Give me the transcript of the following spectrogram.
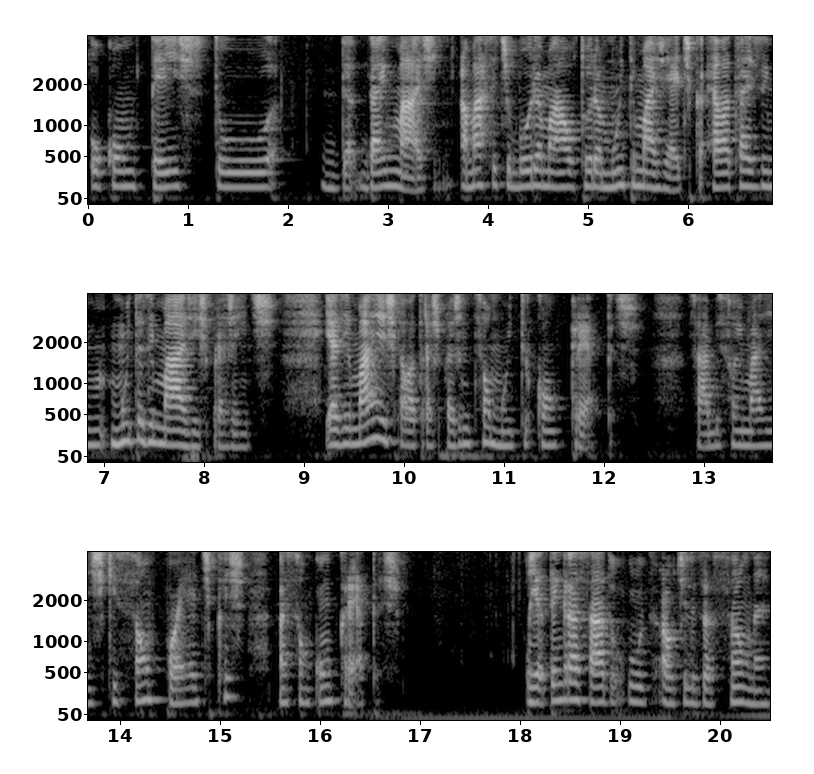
o contexto da, da imagem. A Marcia Tibur é uma autora muito imagética. Ela traz im muitas imagens pra gente. E as imagens que ela traz pra gente são muito concretas, sabe? São imagens que são poéticas, mas são concretas. E é até engraçado a utilização né,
